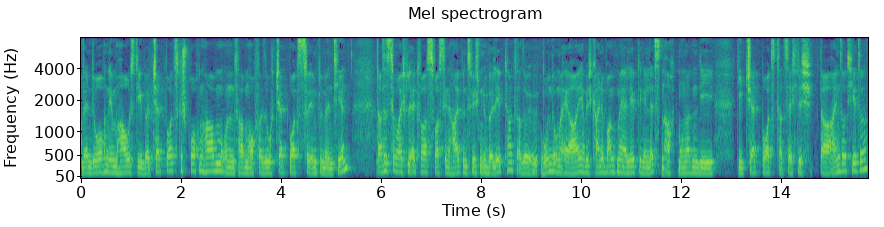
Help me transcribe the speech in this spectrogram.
Vendoren im Haus, die über Chatbots gesprochen haben und haben auch versucht, Chatbots zu implementieren. Das ist zum Beispiel etwas, was den Hype inzwischen überlebt hat. Also rund um AI habe ich keine Bank mehr erlebt in den letzten acht Monaten, die die Chatbots tatsächlich da einsortierte.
